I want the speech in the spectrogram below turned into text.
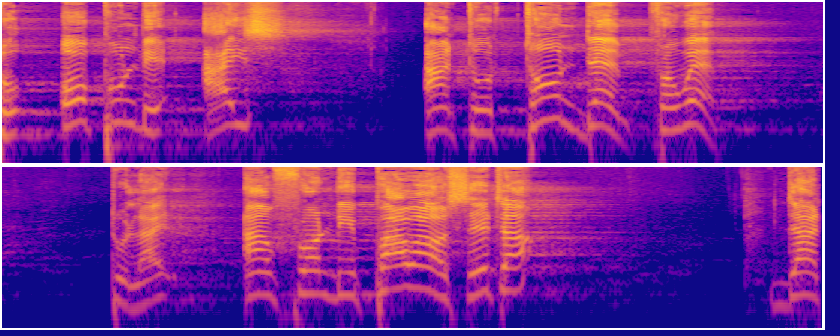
to open the eyes and to turn them from where? To light. And from the power of Satan, that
